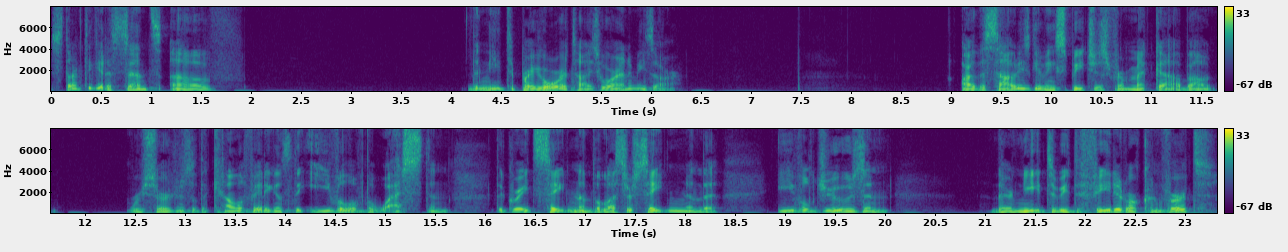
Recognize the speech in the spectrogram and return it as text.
start to get a sense of the need to prioritize who our enemies are. Are the Saudis giving speeches from Mecca about resurgence of the caliphate against the evil of the West and the great Satan and the lesser Satan and the evil Jews and their need to be defeated or convert?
